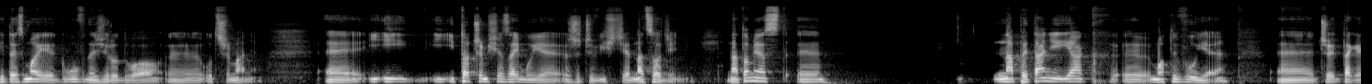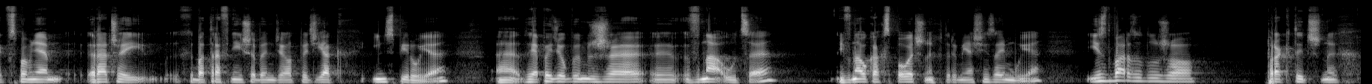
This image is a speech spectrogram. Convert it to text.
I to jest moje główne źródło utrzymania. E, i, i, i to, czym się zajmuję rzeczywiście na co dzień. Natomiast e, na pytanie, jak e, motywuję, czy tak jak wspomniałem, raczej chyba trafniejsze będzie odpowiedź, jak inspiruje, to ja powiedziałbym, że w nauce i w naukach społecznych, którymi ja się zajmuję, jest bardzo dużo praktycznych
